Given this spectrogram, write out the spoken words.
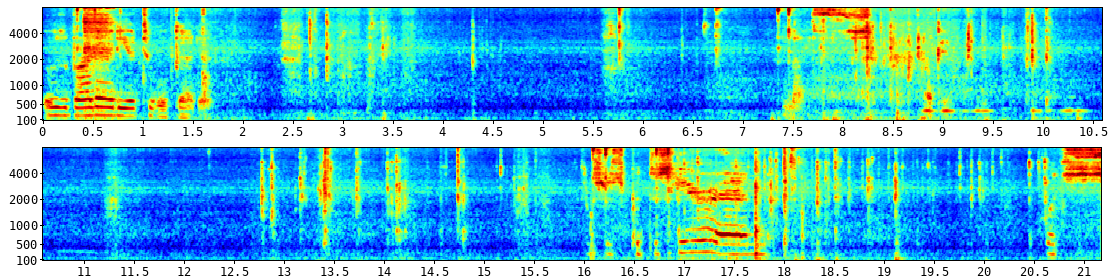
It was a bad idea to look at it. Nice. Okay. Let's just put this here and let's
